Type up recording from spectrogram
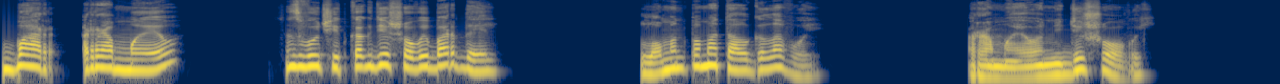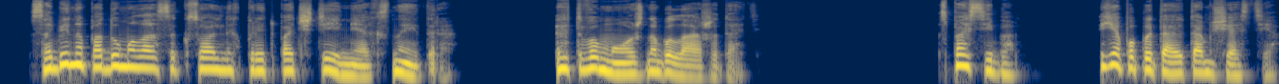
«Бар Ромео?» Звучит как дешевый бордель. Ломан помотал головой. «Ромео не дешевый. Сабина подумала о сексуальных предпочтениях Снейдера. Этого можно было ожидать. «Спасибо. Я попытаю там счастье».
